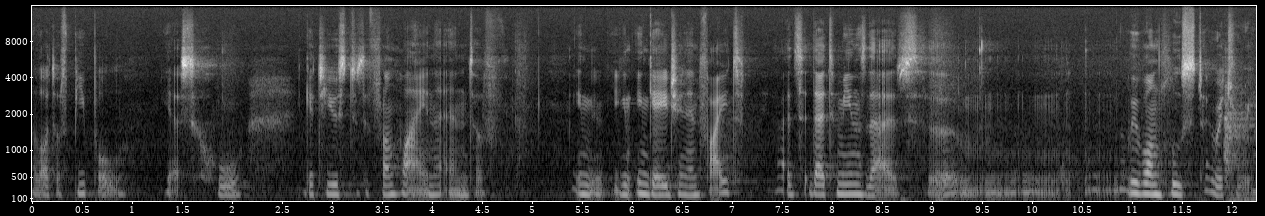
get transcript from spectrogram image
a lot of people, yes, who get used to the front line and of in, in engaging in fight, that means that um, we won't lose territory.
